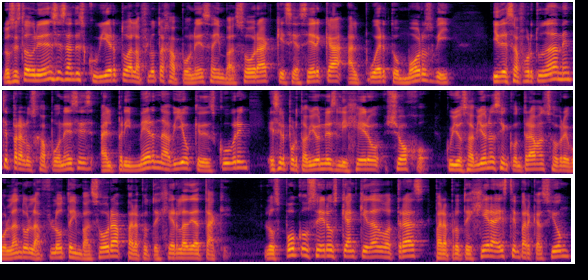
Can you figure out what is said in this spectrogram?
Los estadounidenses han descubierto a la flota japonesa invasora que se acerca al puerto Moresby y desafortunadamente para los japoneses al primer navío que descubren es el portaaviones ligero Shoho, cuyos aviones se encontraban sobrevolando la flota invasora para protegerla de ataque. Los pocos ceros que han quedado atrás para proteger a esta embarcación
